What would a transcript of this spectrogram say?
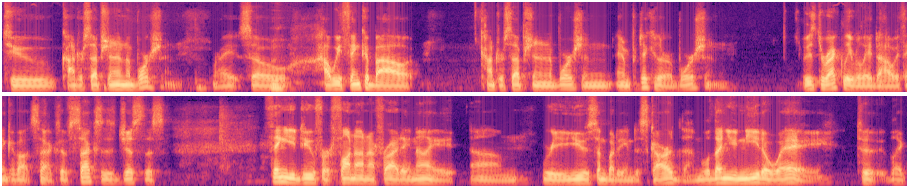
to contraception and abortion right so mm. how we think about contraception and abortion and in particular abortion is directly related to how we think about sex. If sex is just this thing you do for fun on a Friday night, um, where you use somebody and discard them, well, then you need a way to like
